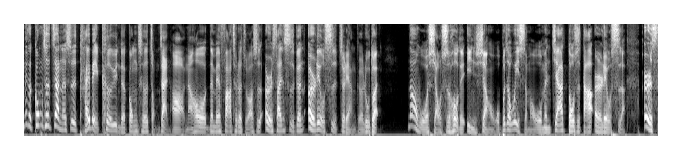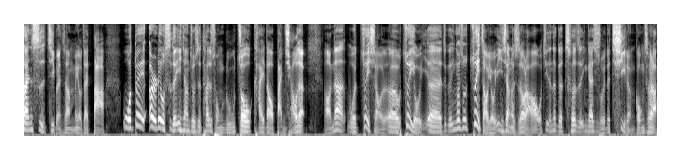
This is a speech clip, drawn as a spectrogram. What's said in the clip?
那个公车站呢是台北客运的公车总站啊，然后那边发车的主要是二三四跟二六四这两个路段。那我小时候的印象，我不知道为什么我们家都是搭二六四啊，二三四基本上没有在搭。我对二六四的印象就是它是从泸州开到板桥的啊。那我最小呃最有呃这个应该说最早有印象的时候了啊，我记得那个车子应该是所谓的气冷公车啦，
